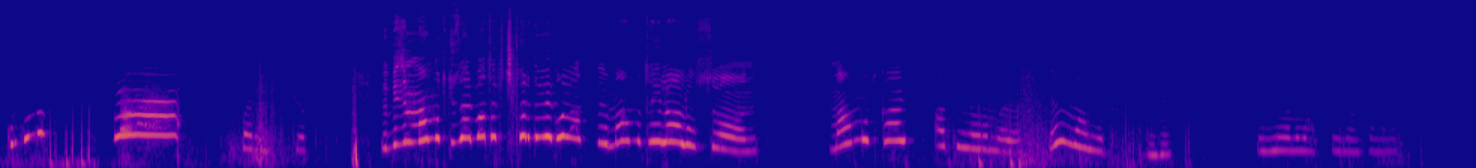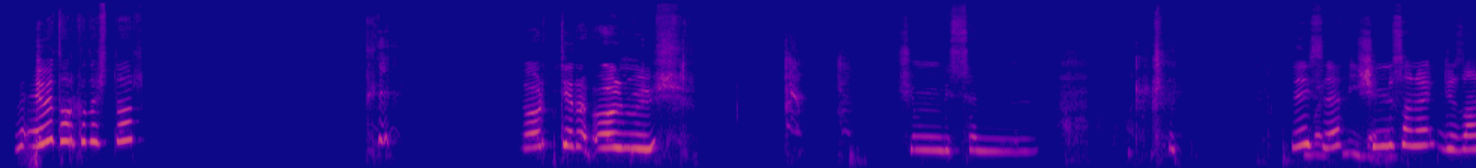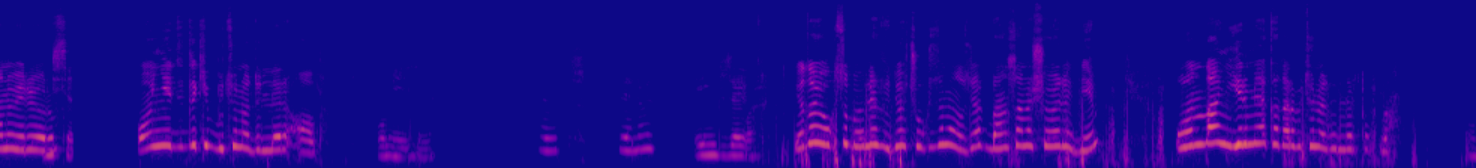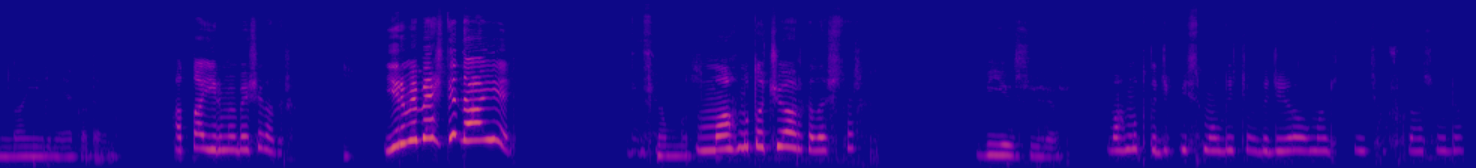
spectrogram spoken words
Kurtuldum. Süper gitti çöp. Ve bizim Mahmut güzel bir atak çıkardı ve gol attı. Mahmut helal olsun. Mahmut kalp atın yorumlara. Değil mi Mahmut? Çocuğun adı Mahmut yanlış anlama. Ve evet arkadaşlar. Dört kere ölmüş. Şimdi sen... Neyse Bak, şimdi sana cezanı veriyorum. Bir sen. 17'deki bütün ödülleri al. O mezimi. Evet. Beğenemedim. En güzel var. Ya da yoksa böyle video çok uzun olacak. Ben sana şöyle diyeyim. 10'dan 20'ye kadar bütün ödülleri topla. Ondan 20'ye kadar mı? Hatta 25'e kadar. 25'te dahil. Mahmut açıyor arkadaşlar. Bir yıl sürer. Mahmut gıcık bir isim olduğu için gıcığı olma gittiği için Furkan'a söylüyorum.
